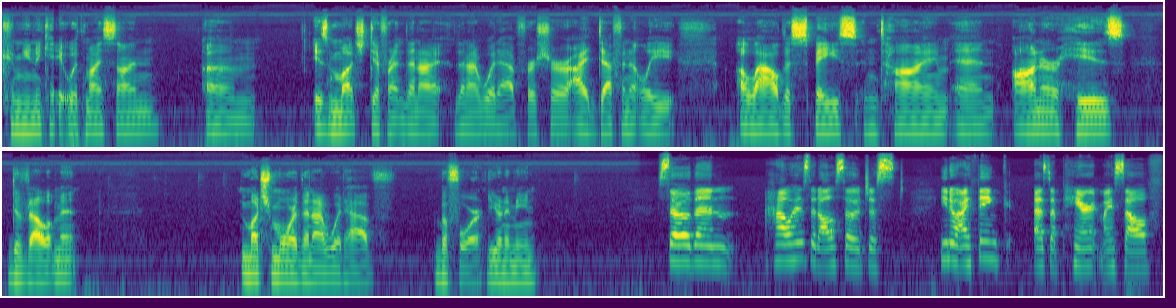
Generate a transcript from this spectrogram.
communicate with my son um, is much different than I than I would have for sure. I definitely allow the space and time and honor his development much more than I would have before. Do you know what I mean? So then, how is it also just, you know, I think as a parent myself,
